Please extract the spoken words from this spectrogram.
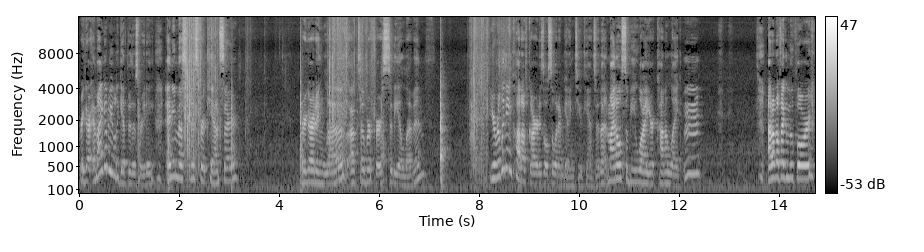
Regard Am I going to be able to get through this reading? Any messages for Cancer regarding love, October 1st to the 11th? You're really being caught off guard is also what I'm getting to, Cancer. That might also be why you're kind of like, mm, I don't know if I can move forward.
